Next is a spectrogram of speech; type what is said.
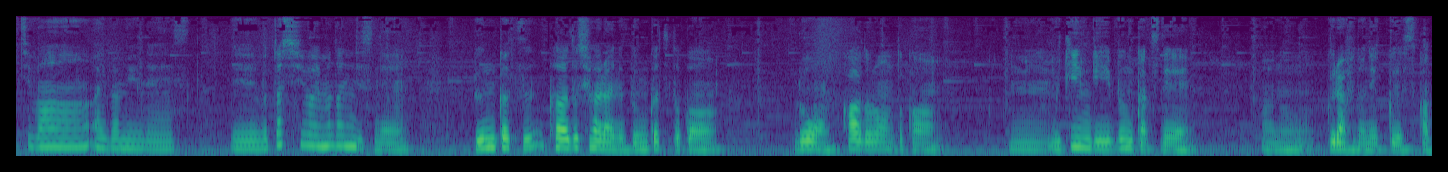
にちは、相葉美優です。えー、私は未だにですね、分割、カード支払いの分割とか、ローン、カードローンとか、うん、無金利分割で、あの、グラフのネックレス買っ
